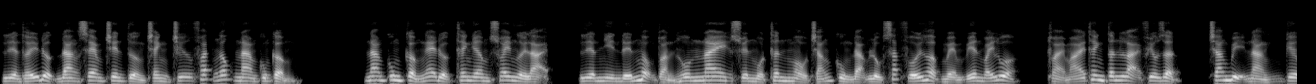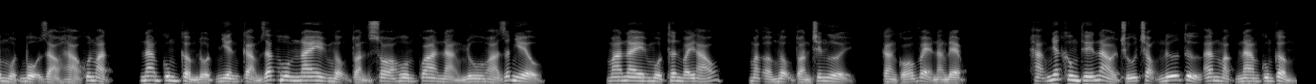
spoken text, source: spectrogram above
liền thấy được đang xem trên tường tranh chữ phát ngốc Nam Cung Cẩm. Nam Cung Cẩm nghe được thanh âm xoay người lại, liền nhìn đến Mộng Toàn hôm nay xuyên một thân màu trắng cùng đạm lục sắc phối hợp mềm viên váy lụa, thoải mái thanh tân lại phiêu giật, trang bị nàng kia một bộ rảo hảo khuôn mặt. Nam Cung Cẩm đột nhiên cảm giác hôm nay Ngộng Toàn so hôm qua nàng nhu hòa rất nhiều. Mà này một thân váy áo, mặc ở Ngộng Toàn trên người, càng có vẻ nàng đẹp. Hạng nhất không thế nào chú trọng nữ tử ăn mặc Nam Cung Cẩm,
